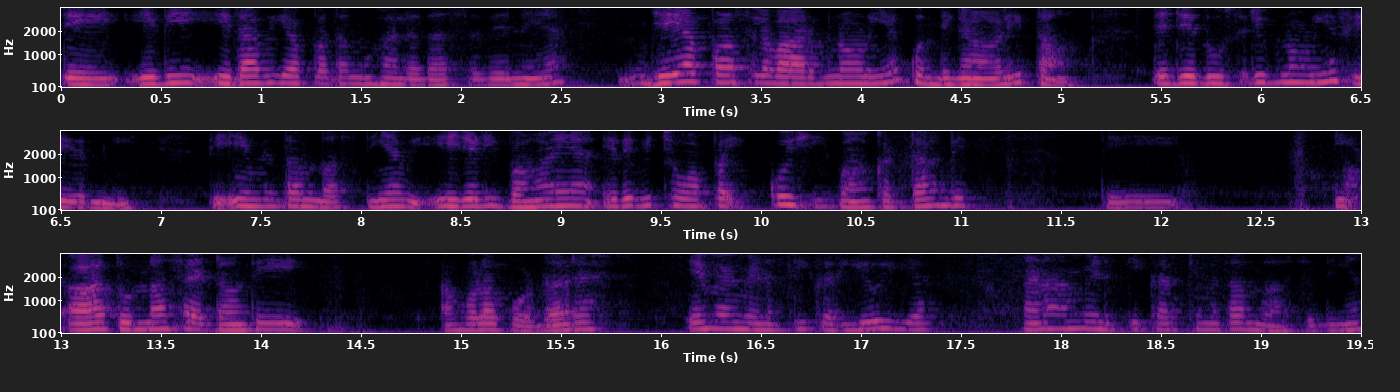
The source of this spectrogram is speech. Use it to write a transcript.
ਤੇ ਇਹਦੀ, ਇਹਦਾ ਵੀ ਆਪਾਂ ਤੁਹਾਨੂੰ ਹੱਲ ਦੱਸ ਦਿੰਨੇ ਆ ਜੇ ਆਪਾਂ ਸਲਵਾਰ ਬਣਾਉਣੀ ਆ ਕੁੰਦੀਆਂ ਵਾਲੀ ਤਾਂ, ਤੇ ਜੇ ਦੂਸਰੀ ਬਣਾਉਣੀ ਆ ਫੇਰ ਨਹੀਂ। ਤੇ ਇਹ ਮੈਂ ਤੁਹਾਨੂੰ ਦੱਸਦੀ ਆ ਵੀ ਇਹ ਜਿਹੜੀ ਬਾਂਹ ਆ, ਇਹਦੇ ਵਿੱਚੋਂ ਆਪਾਂ ਇੱਕੋ ਹੀ ਬਾਂਹ ਕੱਢਾਂਗੇ। ਤੇ ਇਹ ਆ ਦੋਨਾਂ ਸਾਈਡਾਂ ਤੇ ਆਹ ਵਾਲਾ ਬਾਰਡਰ ਹੈ ਇਹ ਮੈਂ ਮਿਹਨਤੀ ਕਰੀ ਹੋਈ ਆ। ਹਨਾ? ਮਿਹਨਤੀ ਕਰਕੇ ਮੈਂ ਤੁਹਾਨੂੰ ਦੱਸਦੀ ਆ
